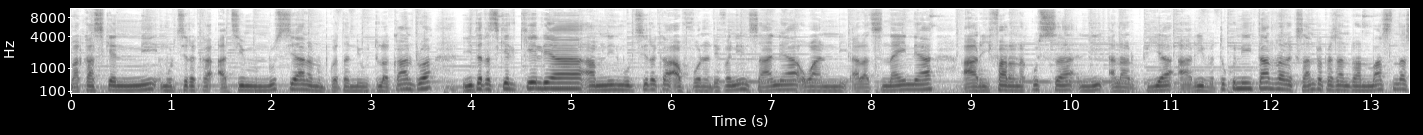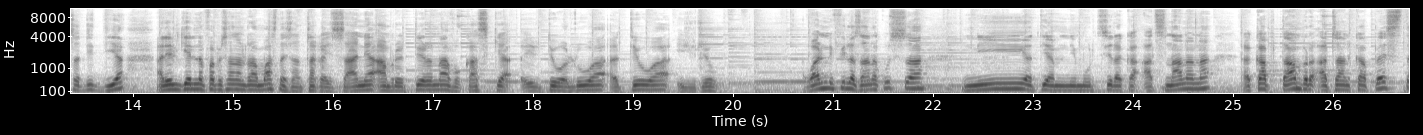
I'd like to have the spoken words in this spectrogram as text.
mahakasika ny morontsiraka atsimon'ny Nosy nanomboka tanio tolakandro. Hita tsikelikely amin'iny morontsiraka afovoany andrefana iny izany ho an'ny alatsinainy ary hifarana kosa ny alarobia hariva. Tokony hitandrina araka izany ny fampiasana ny ranomasina satria dia hanelingelina ny fampiasana ny ranomasina izany tranga izany amin'ireo toerana voakasika teo aloha teo ireo. Ho an'ny filazana kosa ny aty amin'ny morontsiraka atsinanana Cap d'Ambre hatrany Cap Est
